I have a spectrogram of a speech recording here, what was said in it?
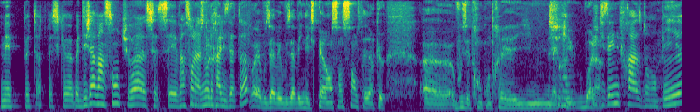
Mais peut-être parce que. bah, déjà, Vincent, tu vois, c'est- Vincent Lano, le réalisateur. Ouais, vous avez, vous avez une expérience ensemble, c'est-à-dire que euh, vous êtes rencontrés il y a Sur qui- un- voilà. Je disais une phrase dans Vampire.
